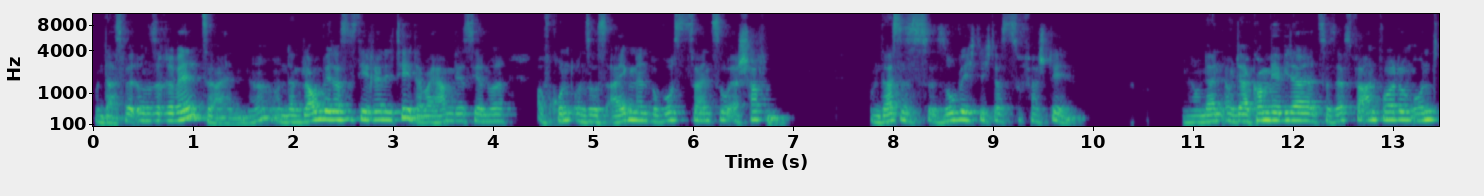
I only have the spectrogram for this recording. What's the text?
Und das wird unsere Welt sein. Ne? Und dann glauben wir, das ist die Realität. Dabei haben wir es ja nur aufgrund unseres eigenen Bewusstseins so erschaffen. Und das ist so wichtig, das zu verstehen. Und, dann, und da kommen wir wieder zur Selbstverantwortung und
